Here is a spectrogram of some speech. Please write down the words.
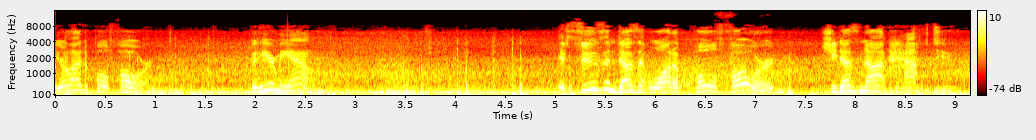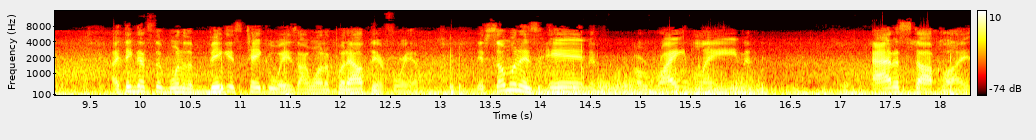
you're allowed to pull forward. But hear me out. If Susan doesn't want to pull forward, she does not have to. I think that's the, one of the biggest takeaways I want to put out there for you. If someone is in a right lane at a stoplight,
